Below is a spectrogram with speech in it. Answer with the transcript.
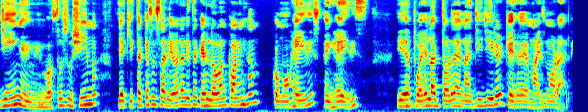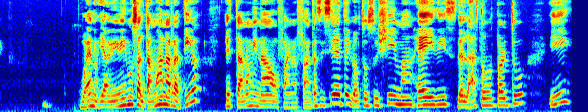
Jin en Ghost of Tsushima. Y aquí está el que se salió de la lista que es Logan Cunningham como Hades en Hades. Y después el actor de Naji Jeter que es de Miles Morales. Bueno, y a mí mismo saltamos a narrativa. Que está nominado Final Fantasy VII, Ghost of Tsushima, Hades, The Last of Us Part 2 y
